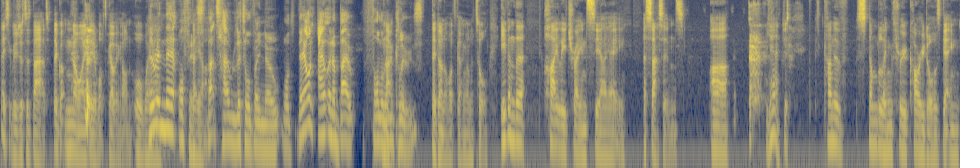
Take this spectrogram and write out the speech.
basically just as bad. They've got no idea what's going on or where. They're in their They office. are. That's how little they know what. They aren't out and about following No. clues. They don't know what's going on at all. Even the highly trained CIA assassins are, yeah, just kind of stumbling through corridors, getting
